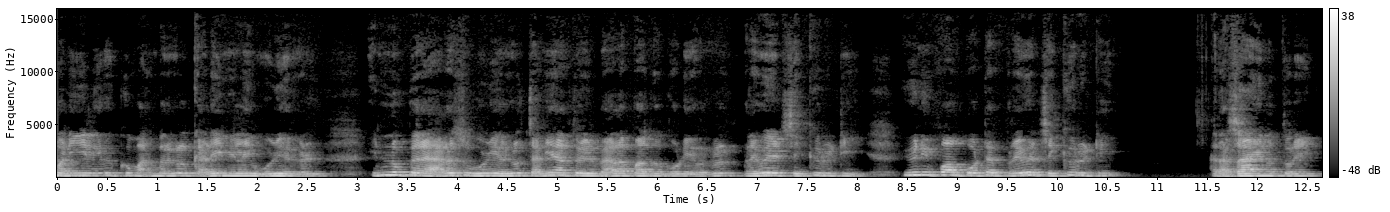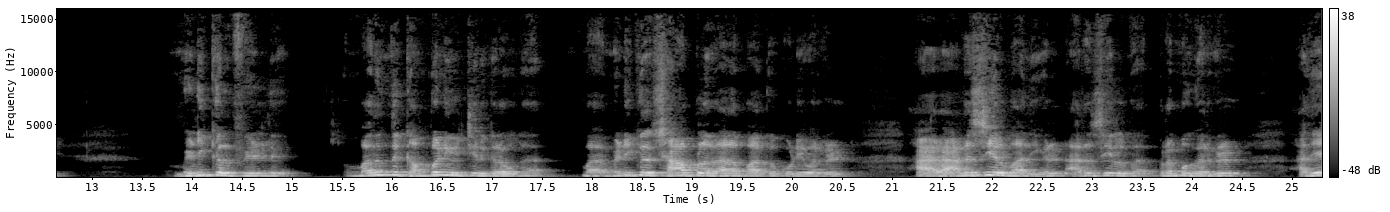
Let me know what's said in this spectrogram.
பணியில் இருக்கும் அன்பர்கள் கடைநிலை ஊழியர்கள் இன்னும் பிற அரசு ஊழியர்கள் தனியார் துறையில் வேலை பார்க்கக்கூடியவர்கள் ப்ரைவேட் செக்யூரிட்டி யூனிஃபார்ம் போட்ட ப்ரைவேட் செக்யூரிட்டி ரசாயனத்துறை மெடிக்கல் ஃபீல்டு மருந்து கம்பெனி வச்சுருக்கிறவங்க ம மெடிக்கல் ஷாப்பில் வேலை பார்க்கக்கூடியவர்கள் அரசியல்வாதிகள் அரசியல் ப- பிரமுகர்கள் அதே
